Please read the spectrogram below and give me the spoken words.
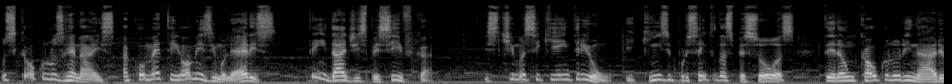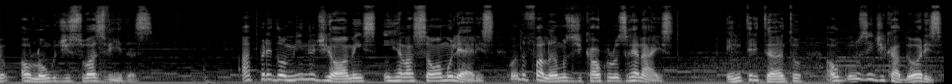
Os cálculos renais acometem homens e mulheres? Tem idade específica? Estima-se que entre 1 e 15% das pessoas terão cálculo urinário ao longo de suas vidas. Há predomínio de homens em relação a mulheres quando falamos de cálculos renais, Entretanto, alguns indicadores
